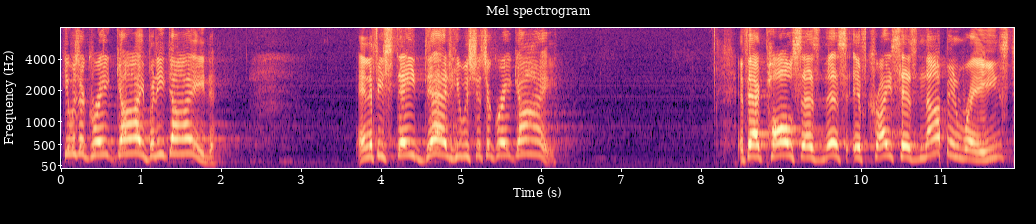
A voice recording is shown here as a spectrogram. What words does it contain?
He was a great guy, but he died. And if he stayed dead, he was just a great guy. In fact, Paul says this if Christ has not been raised,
